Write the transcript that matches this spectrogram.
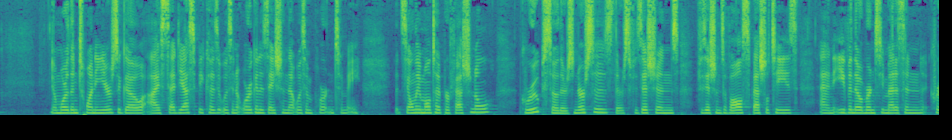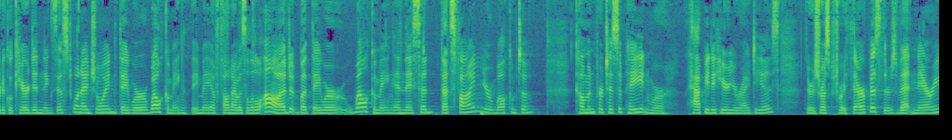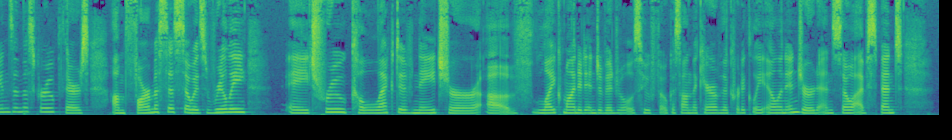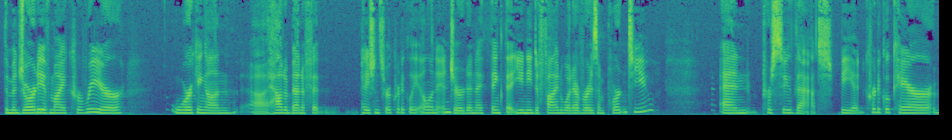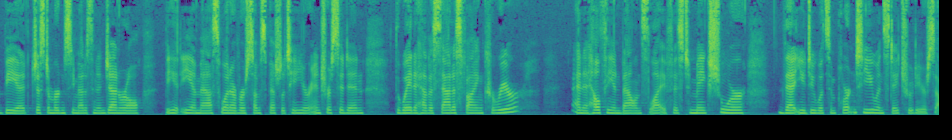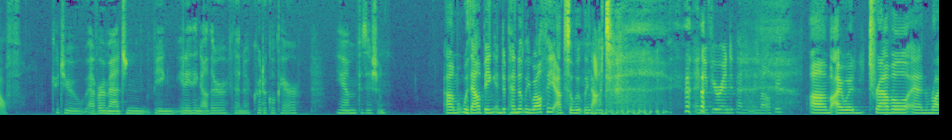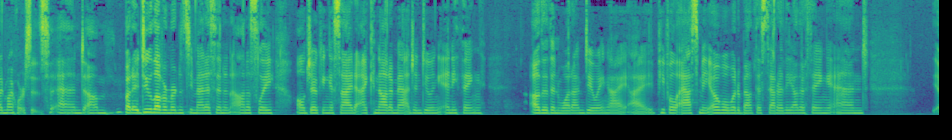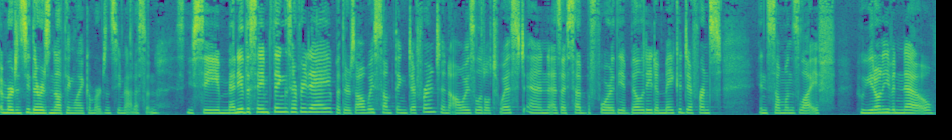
you know, more than 20 years ago, I said yes because it was an organization that was important to me. It's the only multi professional group, so there's nurses, there's physicians, physicians of all specialties, and even though emergency medicine critical care didn't exist when I joined, they were welcoming. They may have thought I was a little odd, but they were welcoming, and they said, That's fine, you're welcome to come and participate, and we're happy to hear your ideas. There's respiratory therapists, there's veterinarians in this group, there's um, pharmacists, so it's really a true collective nature of like minded individuals who focus on the care of the critically ill and injured. And so I've spent the majority of my career working on uh, how to benefit patients who are critically ill and injured. And I think that you need to find whatever is important to you and pursue that, be it critical care, be it just emergency medicine in general, be it EMS, whatever subspecialty you're interested in. The way to have a satisfying career and a healthy and balanced life is to make sure that you do what's important to you and stay true to yourself. Could you ever imagine being anything other than a critical care EM physician? Um, without being independently wealthy, absolutely not. and if you're independently wealthy? Um, I would travel and ride my horses, and um, but I do love emergency medicine. And honestly, all joking aside, I cannot imagine doing anything other than what I'm doing. I, I people ask me, "Oh, well, what about this, that, or the other thing?" And emergency, there is nothing like emergency medicine. You see many of the same things every day, but there's always something different and always a little twist. And as I said before, the ability to make a difference in someone's life who you don't even know,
